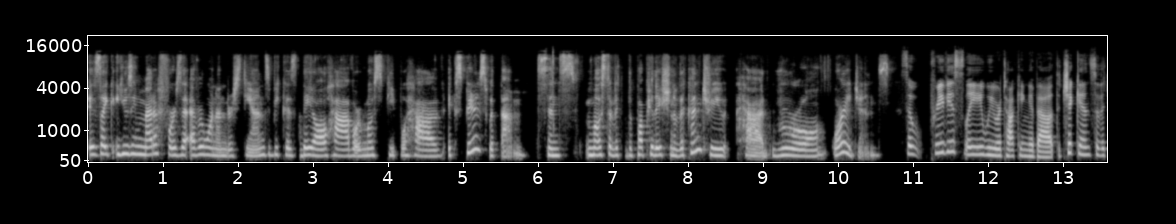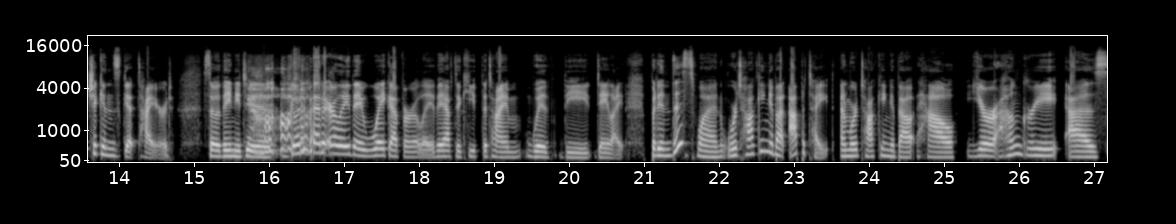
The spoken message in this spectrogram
is like using metaphors that everyone understands because they all have, or most people have, experience with them, since most of it, the population of the country had rural origins. So previously we were talking about the chickens. So the chickens get tired. So they need to go to bed early. They wake up early. They have to keep the time with the daylight. But in this one, we're talking about appetite and we're talking about how you're hungry as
